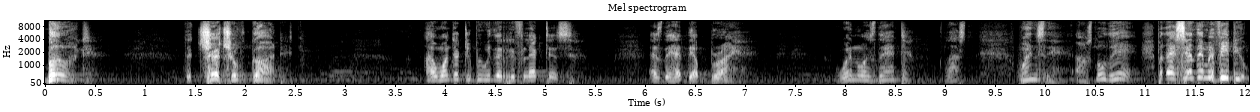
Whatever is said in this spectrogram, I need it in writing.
build the church of God. I wanted to be with the reflectors as they had their bride. When was that? Last Wednesday. I was not there. But I sent them a video.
